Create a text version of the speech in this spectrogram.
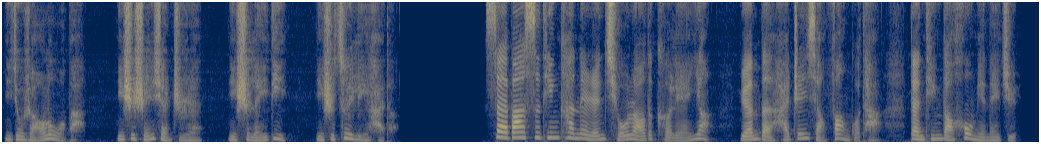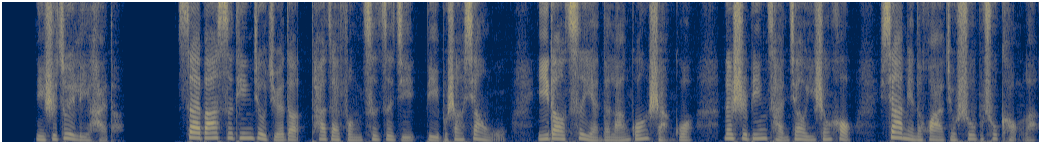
你就饶了我吧。你是神选之人，你是雷帝，你是最厉害的。”塞巴斯汀看那人求饶的可怜样，原本还真想放过他，但听到后面那句“你是最厉害的”，塞巴斯汀就觉得他在讽刺自己比不上项武。一道刺眼的蓝光闪过，那士兵惨叫一声后，下面的话就说不出口了。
